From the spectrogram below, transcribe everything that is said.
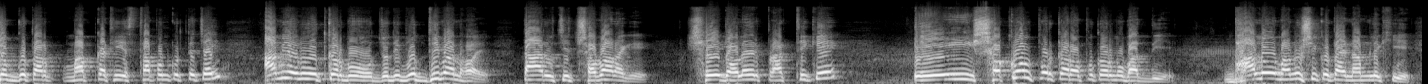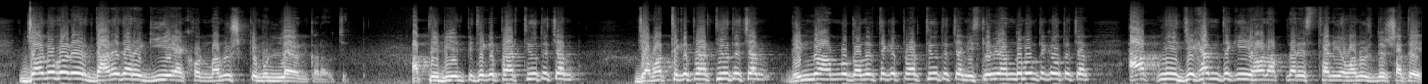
যোগ্যতার মাপকাঠি স্থাপন করতে চাই। আমি অনুরোধ করব, যদি বুদ্ধিমান হয়, তার উচিত সবার আগে সে দলের প্রার্থীকে এই সকল প্রকার অপকর্ম বাদ দিয়ে ভালো মানসিকতায় নাম লিখিয়ে জনগণের দ্বারে দ্বারে গিয়ে এখন মানুষকে মূল্যায়ন করা উচিত। আপনি বিএনপি থেকে প্রার্থী হতে চান জামাত থেকে প্রার্থী হতে চান, ভিন্ন অন্য দলের থেকে প্রার্থী হতে চান, ইসলামী আন্দোলন থেকে হতে চান, আপনি যেখান থেকেই হন আপনার স্থানীয় মানুষদের সাথে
